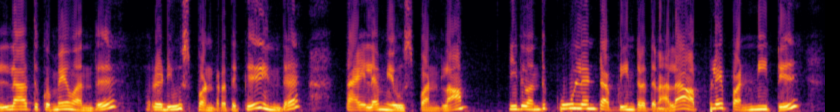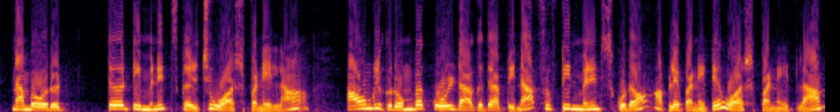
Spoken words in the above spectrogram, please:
எல்லாத்துக்குமே வந்து ரெடியூஸ் பண்ணுறதுக்கு இந்த தைலம் யூஸ் பண்ணலாம். இது வந்து கூலண்ட் அப்படின்றதுனால அப்ளை பண்ணிவிட்டு நம்ம ஒரு தேர்ட்டி மினிட்ஸ் கழித்து வாஷ் பண்ணிடலாம். அவங்களுக்கு ரொம்ப கோல்ட் ஆகுது அப்படின்னா ஃபிஃப்டீன் மினிட்ஸ் கூட அப்ளை பண்ணிவிட்டு வாஷ் பண்ணிடலாம்.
